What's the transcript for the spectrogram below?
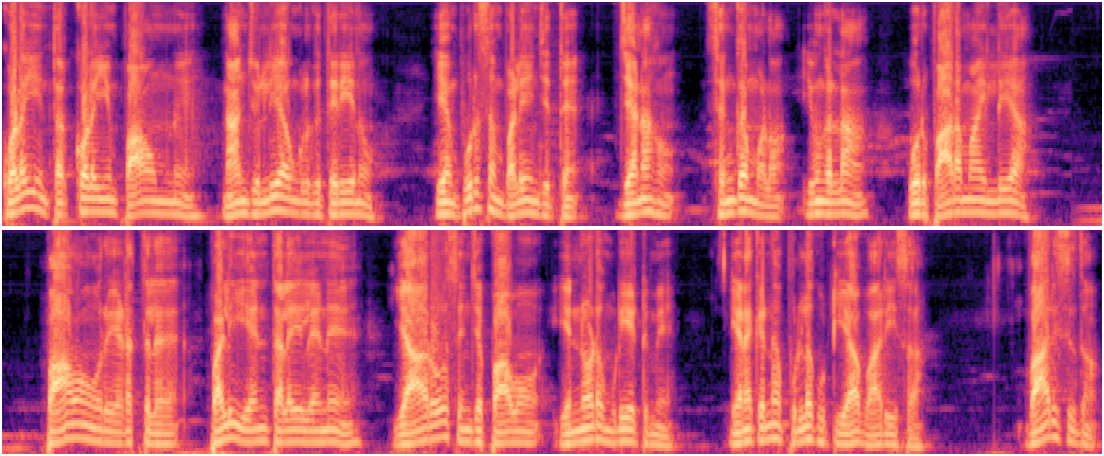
கொலையும் தற்கொலையும் பாவம்னு நான் சொல்லி அவங்களுக்கு தெரியணும். என் புருஷன் பழையஞ்சித்தேன் ஜனகம் செங்கமலம் இவங்கெல்லாம் ஒரு பாடமா இல்லையா? பாவம் ஒரு இடத்துல பழி ஏன் தலையிலன்னு யாரோ செஞ்ச பாவம் என்னோட முடியட்டுமே. எனக்கு என்ன புள்ளக்குட்டியா வாரிசா வாரிசு? தான்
